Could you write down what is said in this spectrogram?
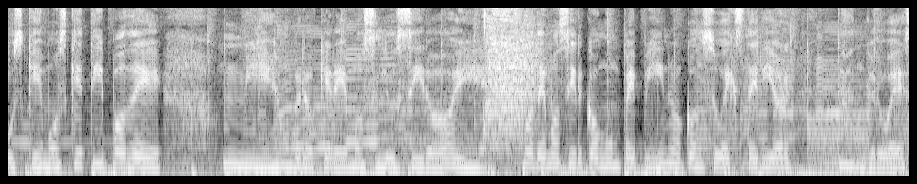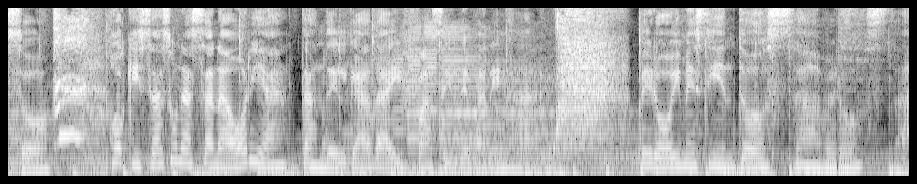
busquemos qué tipo de miembro queremos lucir hoy. Podemos ir con un pepino con su exterior tan grueso. O quizás una zanahoria tan delgada y fácil de manejar. Pero hoy me siento sabrosa,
